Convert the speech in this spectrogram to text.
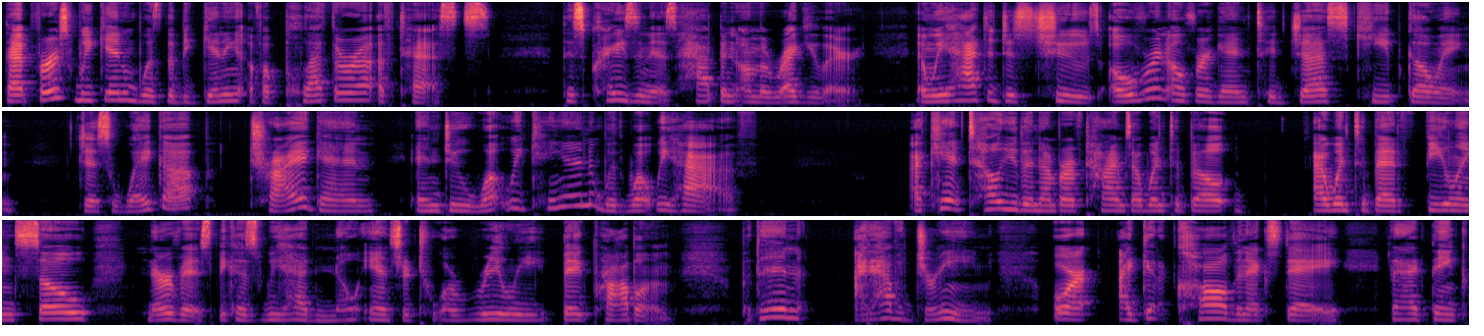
That first weekend was the beginning of a plethora of tests. This craziness happened on the regular, and we had to just choose over and over again to just keep going. Just wake up, try again, and do what we can with what we have. I can't tell you the number of times I went to bed I went to bed feeling so nervous because we had no answer to a really big problem. But then I'd have a dream or I'd get a call the next day and I'd think,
